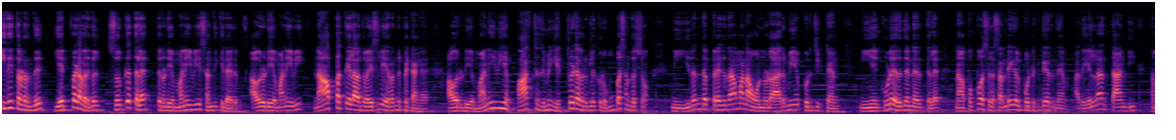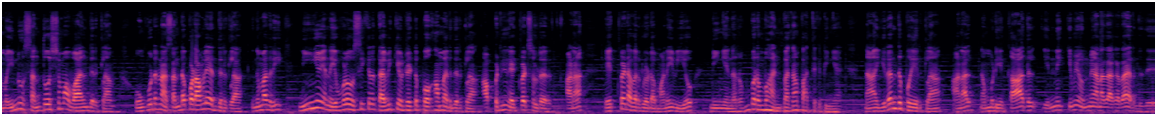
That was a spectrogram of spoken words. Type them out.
இதைத் தொடர்ந்து எட்வர்ட் அவர்கள் சொர்க்கத்துல தன்னுடைய மனைவியை சந்திக்கிறாரு. அவருடைய மனைவி நாற்பத்தேழாவது வயசுல இறந்து போயிட்டாங்க. அவருடைய மனைவியை பார்த்ததுமே எட்வர்ட் அவர்களுக்கு ரொம்ப சந்தோஷம். நீ இறந்த பிறகுதாம்மா நான் உன்னோட அருமையை புரிஞ்சுக்கிட்டேன். நீ என் கூட இருந்த நேரத்தில் நான் அப்பப்போ சில சண்டைகள் போட்டுக்கிட்டே இருந்தேன். அதையெல்லாம் தாண்டி நம்ம இன்னும் சந்தோஷமாக வாழ்ந்திருக்கலாம். உன் கூட நான் சண்டை போடாமலே இருந்திருக்கலாம். இந்த மாதிரி நீயும் என்னை இவ்வளவு சீக்கிரம் தவிக்க விட்டுட்டு போகாமல் இருந்திருக்கலாம் அப்படின்னு எட்வர்ட் சொல்கிறாரு ஆனால் எட்வர்ட் அவர்களோட மனைவியோ நீங்கள் என்னை ரொம்ப ரொம்ப அன்பாக தான் பார்த்துக்கிட்டீங்க. நான் இறந்து போயிருக்கலாம். ஆனால் நம்முடைய காதல் என்றைக்குமே உண்மையானதாக தான் இருந்தது.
